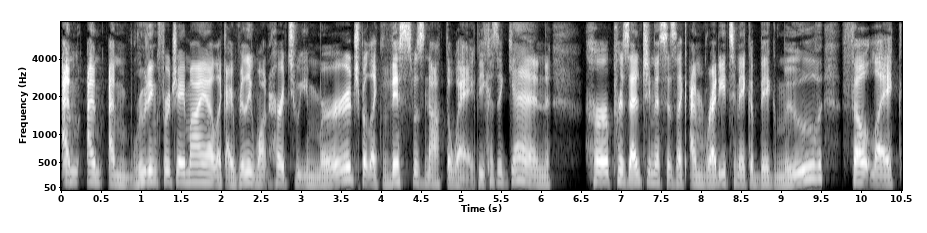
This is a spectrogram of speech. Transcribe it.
I'm I'm I'm rooting for J. Maya. Like I really want her to emerge, but like this was not the way because again, her presenting this as like I'm ready to make a big move felt like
